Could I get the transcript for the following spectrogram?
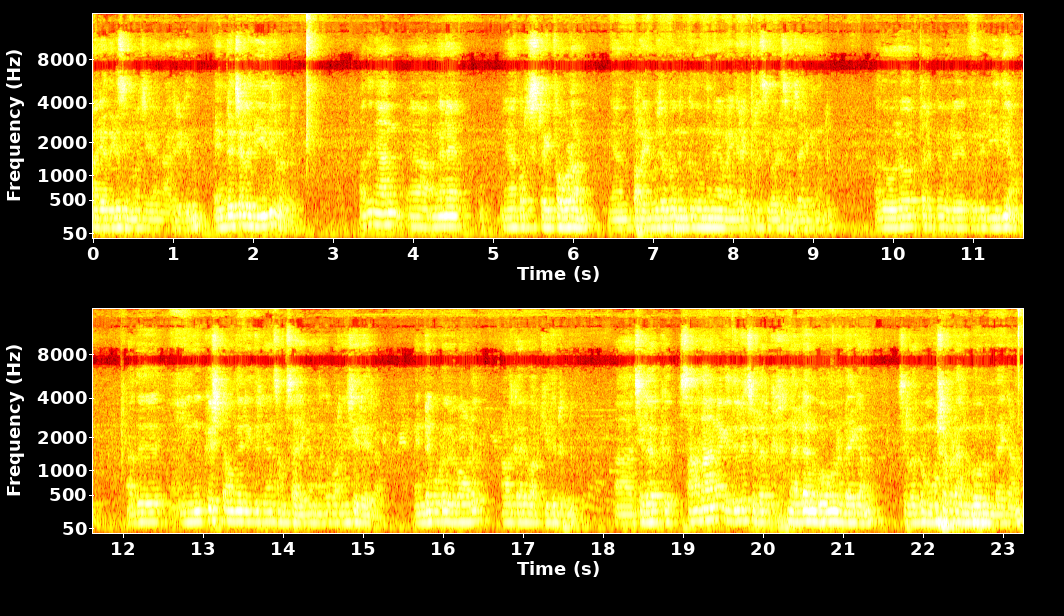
മര്യാദയ്ക്ക് സിനിമ ചെയ്യാൻ ആഗ്രഹിക്കുന്നു. എന്റെ ചില രീതികളുണ്ട്. അത് ഞാൻ അങ്ങനെ ഞാൻ കുറച്ച് സ്ട്രൈറ്റ് ഫോർവേഡാണ് ഞാൻ പറയുമ്പോൾ ചിലപ്പോൾ നിങ്ങൾക്ക് തോന്നുന്നു ഞാൻ ഭയങ്കര അഗ്രസീവായിട്ട് സംസാരിക്കുന്നുണ്ട്. അത് ഓരോരുത്തർക്ക് ഒരു ഒരു രീതിയാണ്. അത് നിങ്ങൾക്ക് ഇഷ്ടമാവുന്ന രീതിയിൽ ഞാൻ സംസാരിക്കണം എന്നൊക്കെ പറഞ്ഞാൽ ശരിയല്ല. എന്റെ കൂടെ ഒരുപാട് ആൾക്കാർ വർക്ക് ചെയ്തിട്ടുണ്ട്. ചിലർക്ക് സാധാരണ ഇതിൽ ചിലർക്ക് നല്ല അനുഭവങ്ങൾ ഉണ്ടായി കാണും ചിലർക്ക് മോശപ്പെട്ട അനുഭവങ്ങൾ ഉണ്ടായി കാണും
